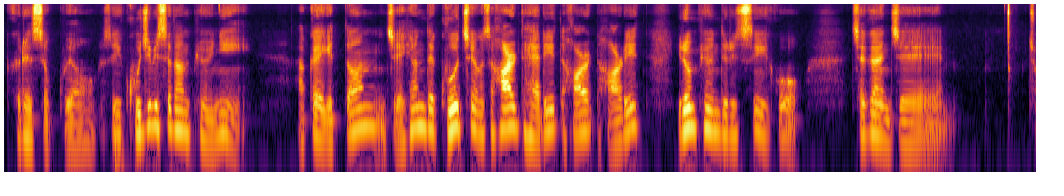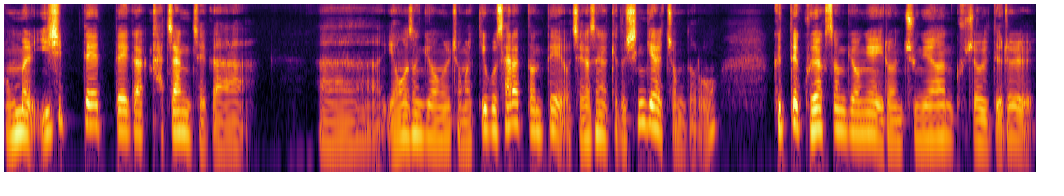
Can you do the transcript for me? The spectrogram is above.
그랬었고요. 그래서 이 고집이 세다는 표현이 아까 얘기했던 이제 현대 구어체형에서 hard-headed, hard-hearted 이런 표현들이 쓰이고 제가 이제 정말 20대 때가 가장 제가 아, 영어 성경을 정말 끼고 살았던 때예요. 제가 생각해도 신기할 정도로 그때 구약 성경의 이런 중요한 구절들을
